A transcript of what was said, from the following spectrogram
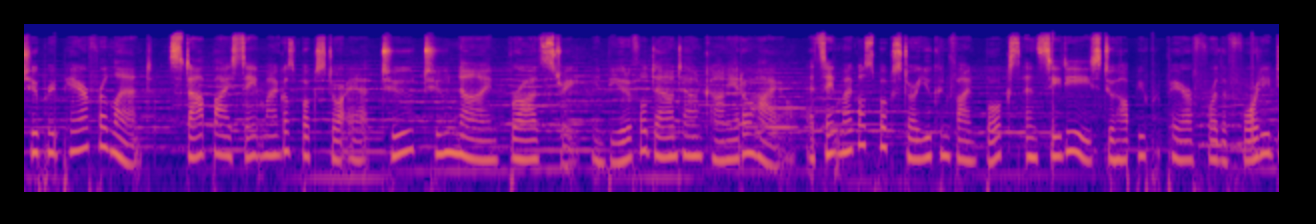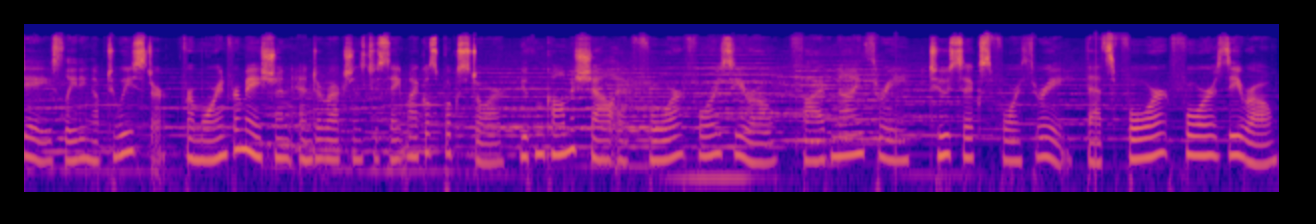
To prepare for Lent, stop by St. Michael's Bookstore at 229 Broad Street in beautiful downtown Conneaut, Ohio. At St. Michael's Bookstore, you can find books and CDs to help you prepare for the 40 days leading up to Easter. For more information and directions to St. Michael's Bookstore, you can call Michelle at 440 593 2643. That's 440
